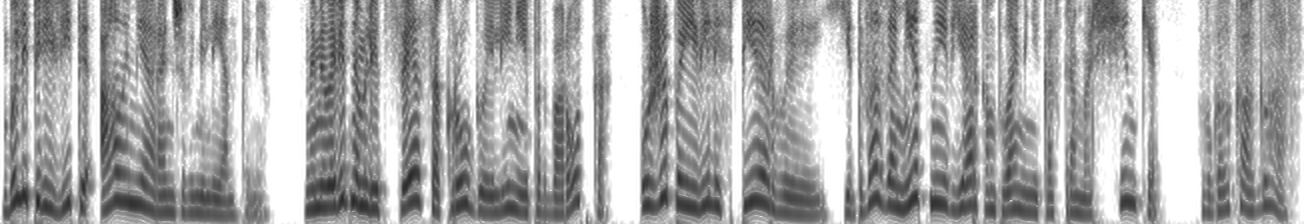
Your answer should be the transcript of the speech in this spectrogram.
были перевиты алыми оранжевыми лентами. На миловидном лице с округлой линией подбородка уже появились первые, едва заметные в ярком пламени костра морщинки в уголках глаз.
